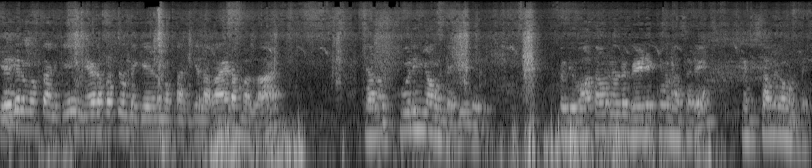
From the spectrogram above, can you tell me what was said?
గేదెల మొత్తానికి నీడ పట్ల ఉండే గేదెల మొత్తానికి ఇలా రాయడం వల్ల చాలా కూలింగ్గా ఉంటాయి గేదెలు కొద్ది వాతావరణంలో వేడి ఎక్కువ ఉన్నా సరే మంచి చల్లగా ఉంటాయి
